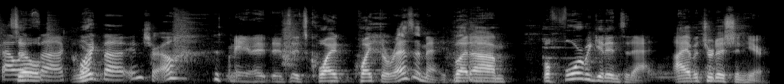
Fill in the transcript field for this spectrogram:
That So, was uh, quite the intro. I mean, it, it's, it's quite quite the resume. But um, before we get into that, I have a tradition here,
